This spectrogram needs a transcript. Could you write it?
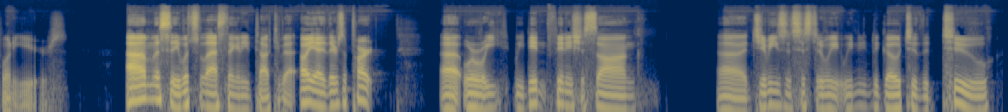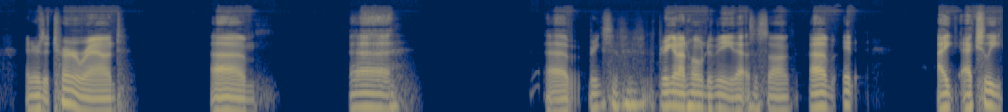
20 years. Um, let's see. What's the last thing I need to talk to you about? Oh yeah, there's a part uh, where we we didn't finish a song. Uh, Jimmy's insisted we we need to go to the two, and there's a turnaround. Um, uh, uh, brings bring it on home to me. That was a song. Um, it. I actually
